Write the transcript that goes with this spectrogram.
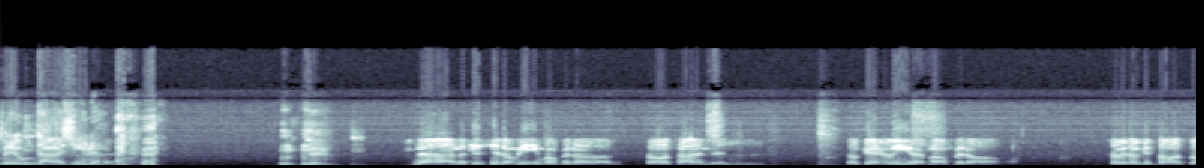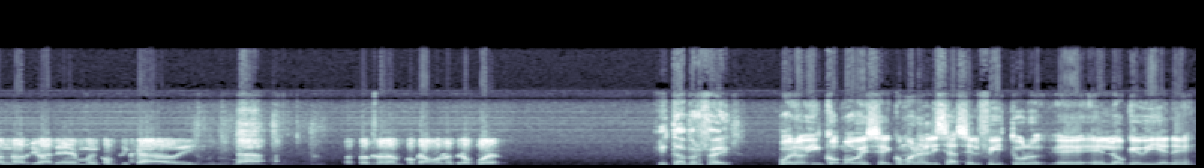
pregunta gallina. No, no sé si es lo mismo, pero todos saben del, lo que es River, ¿no? Pero yo creo que todos son los rivales muy complicados y nada, nosotros nos enfocamos en nuestro juego. Está perfecto. Bueno, ¿y cómo ves, eh, cómo analizás el Fistur eh, en lo que viene?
